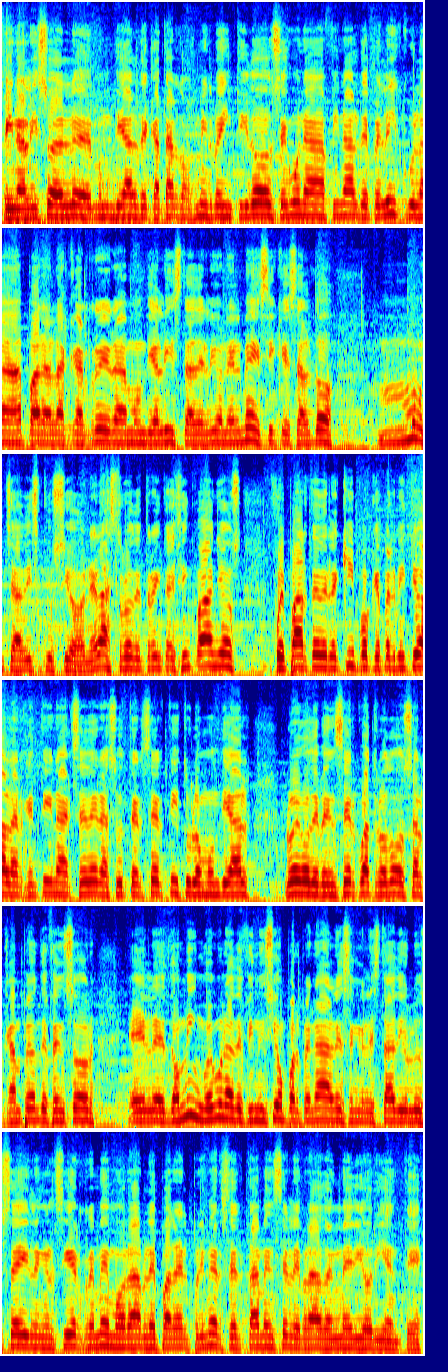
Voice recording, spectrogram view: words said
Finalizó el eh, Mundial de Qatar 2022 en una final de película para la carrera mundialista de Lionel Messi que saldó mucha discusión. El astro de 35 años fue parte del equipo que permitió a la Argentina acceder a su tercer título mundial luego de vencer 4-2 al campeón defensor el eh, domingo en una definición por penales en el estadio Lusail en el cierre memorable para el primer certamen celebrado en Medio Oriente.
